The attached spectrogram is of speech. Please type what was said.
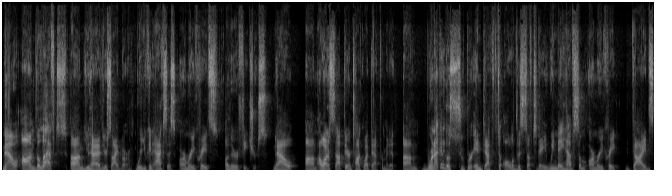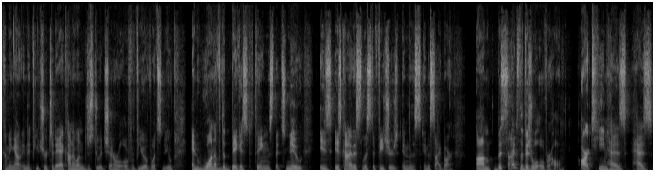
Now on the left, um, you have your sidebar where you can access Armoury Crate's other features. Now, um, I want to stop there and talk about that for a minute. Um, we're not going to go super in depth to all of this stuff today. We may have some Armoury Crate guides coming out in the future. Today, I kind of want to just do a general overview of what's new. And one of the biggest things that's new is is kind of this list of features in this in the sidebar. Um, besides the visual overhaul, our team has has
